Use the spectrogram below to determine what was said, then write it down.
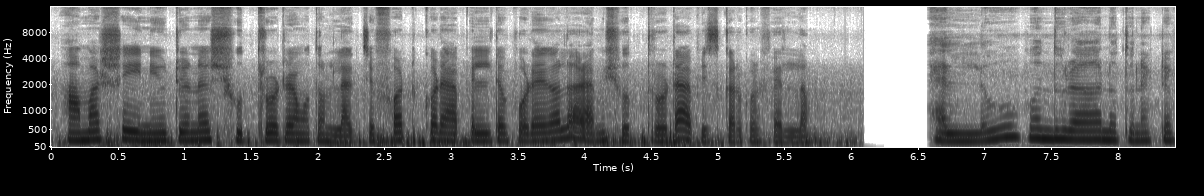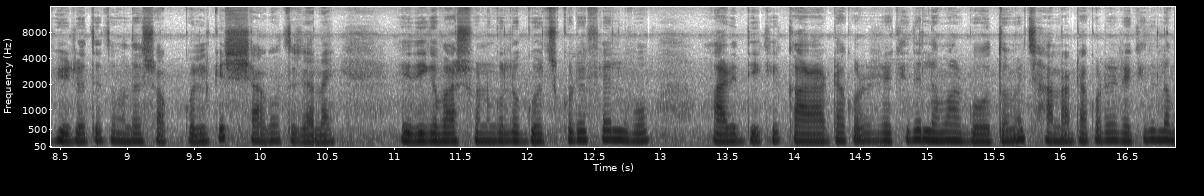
আমার সেই নিউটনের সূত্রটার মতন লাগছে। ফট করে আপেলটা পড়ে গেল আর আমি সূত্রটা আবিষ্কার করে ফেললাম। হ্যালো বন্ধুরা, নতুন একটা ভিডিওতে তোমাদের সকলকে স্বাগত জানাই। এদিকে বাসনগুলো গোছ করে ফেলব, আর এদিকে কাড়াটা করে রেখে দিলাম, আর গৌতমে ছানাটা করে রেখে দিলাম,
